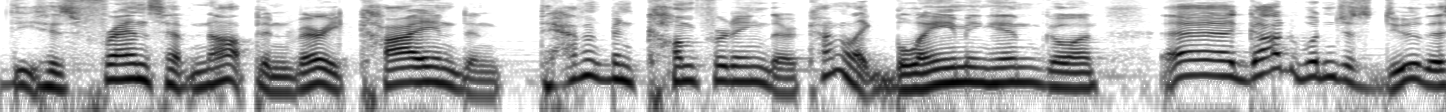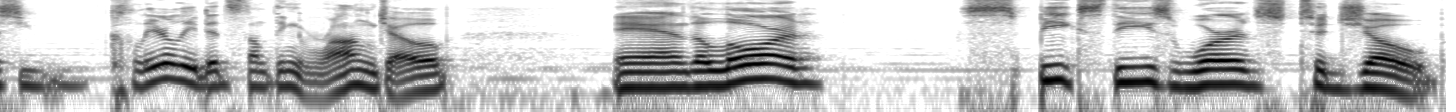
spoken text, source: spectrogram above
the, his friends have not been very kind and they haven't been comforting. They're kind of like blaming him, going, eh, God wouldn't just do this. You clearly did something wrong, Job. And the Lord speaks these words to Job,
